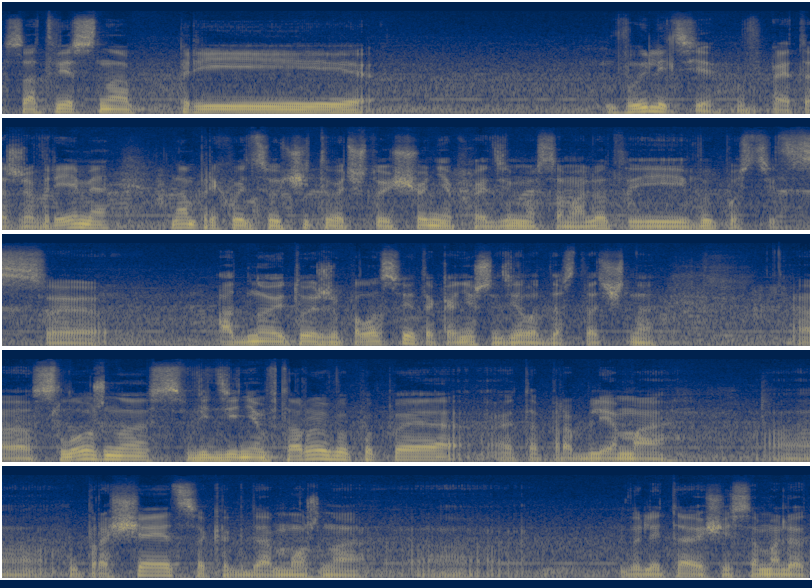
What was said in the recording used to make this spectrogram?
Соответственно, при вылете в это же время нам приходится учитывать, что еще необходимо самолет и выпустить с э, одной и той же полосы. Это, конечно, дело достаточно э, сложно. С введением второй ВПП эта проблема э, упрощается, когда можно вылетающий самолет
